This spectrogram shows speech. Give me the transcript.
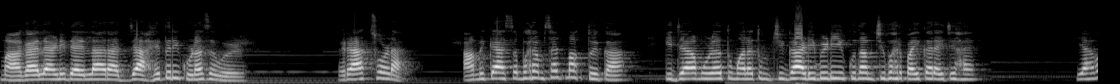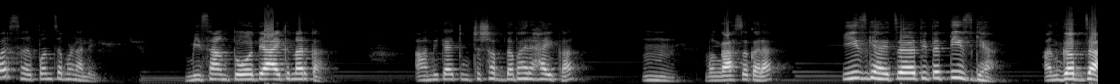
मागायला आणि द्यायला राज्य आहे तरी कुणाजवळ? राज सोडा. आम्ही काय असं भरमसाट मागतोय का? की ज्यामुळं तुम्हाला तुमची गाडी बिडी इकून आमची भरपाई करायची आहे यावर सरपंच म्हणाले मी सांगतो ते ऐकणार का? आम्ही काय तुमच्या शब्दाबाहेर आहे का? मग असं करा. ईज घ्यायचं तिथं तीस घ्या. आणि गप जा.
